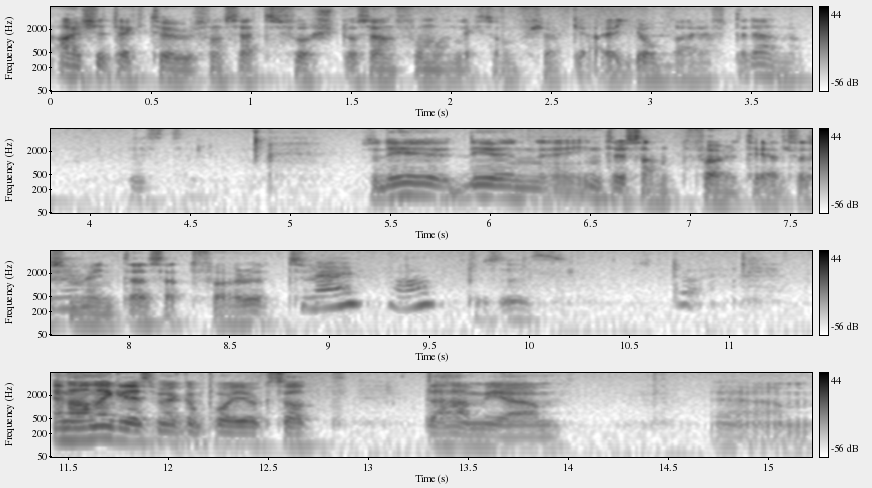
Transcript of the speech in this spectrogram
arkitektur som sätts först och sen får man liksom försöka jobba efter den. Det. Så det är, det är en intressant företeelse mm. som jag inte har sett förut. Nej, ja. Precis. En annan grej som jag kom på är också att det här med um,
